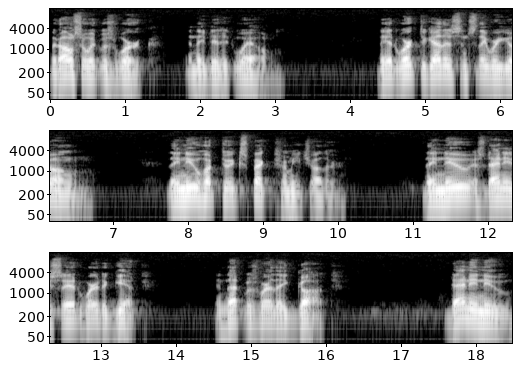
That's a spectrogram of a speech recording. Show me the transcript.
But also, it was work, and they did it well. They had worked together since they were young. They knew what to expect from each other. They knew, as Danny said, where to get, and that was where they got. Danny knew,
